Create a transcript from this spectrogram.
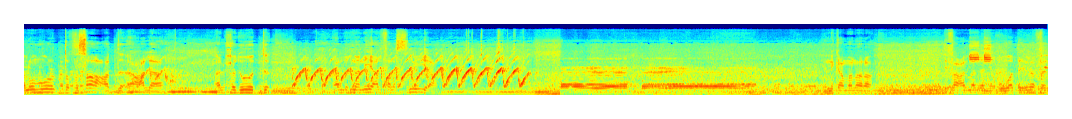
الأمور تتصاعد على الحدود اللبنانية الفلسطينية. يعني كما نرى الدفاع المدني وقوات النفل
